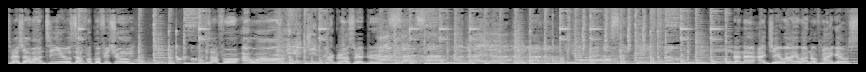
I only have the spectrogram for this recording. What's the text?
special one to you safo kofi chum safo awɔ agras red road nana Ajewa yɛ one of my girls.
